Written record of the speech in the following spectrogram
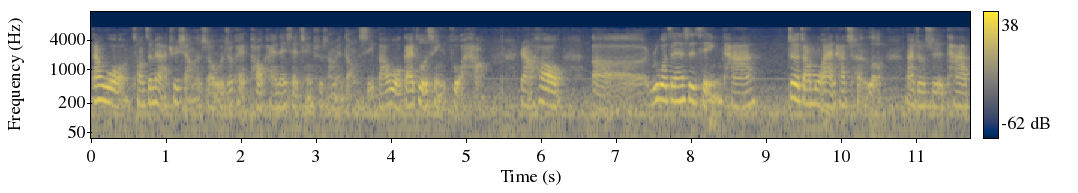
当我从这边来去想的时候，我就可以抛开那些情绪上面的东西，把我该做的事情做好。然后，呃，如果这件事情它这个招募案它成了，那就是它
